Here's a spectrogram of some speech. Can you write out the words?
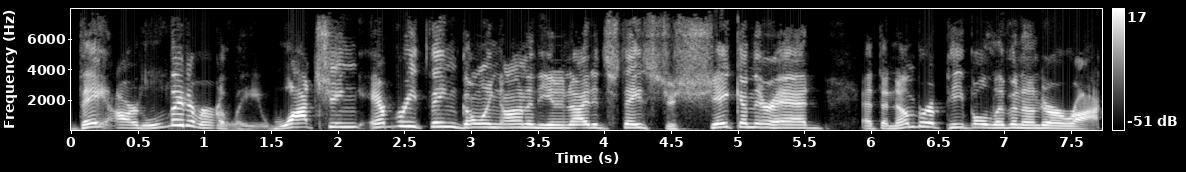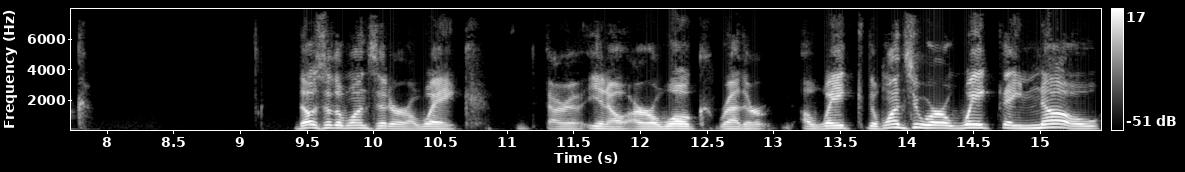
they are literally watching everything going on in the United States, just shaking their head at the number of people living under a rock. Those are the ones that are awake, or you know, are awoke rather awake. The ones who are awake, they know,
